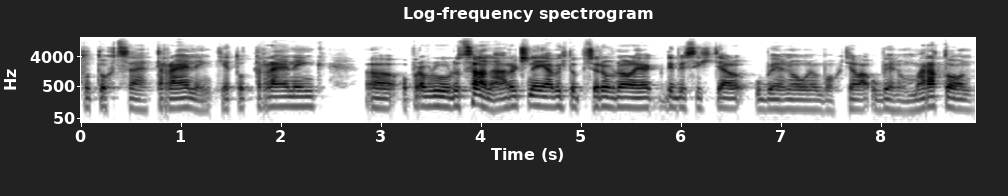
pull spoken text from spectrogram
toto chce trénink. Je to trénink uh, opravdu docela náročný. Já bych to přirovnal, jak kdyby si chtěl uběhnout nebo chtěla uběhnout maraton,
